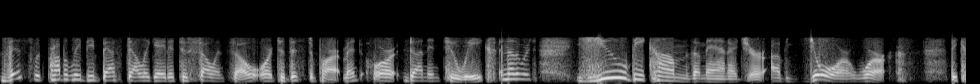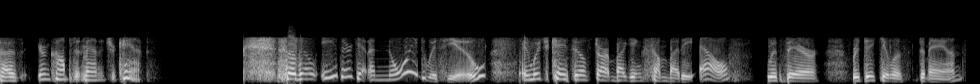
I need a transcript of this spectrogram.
this would probably be best delegated to so and so or to this department or done in two weeks. In other words, you become the manager of your work because your incompetent manager can't. So they'll either get annoyed with you, in which case they'll start bugging somebody else with their ridiculous demands,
